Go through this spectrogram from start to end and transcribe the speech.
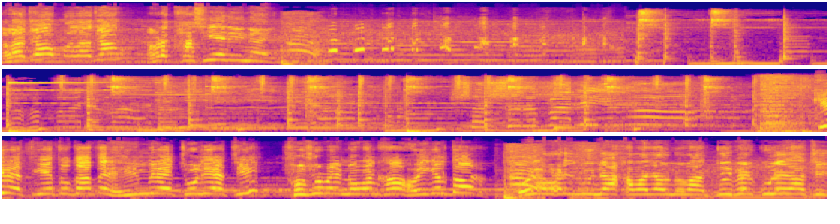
পালা যাও পালা যাও। আমরা খাসি আনি নাই। কি তুই তো তাদের হিমবিরে চলে আছি শ্বশুর বাড়ি নবান খাওয়া হয়ে গেল তোর? ওই বাড়ি তুই না খাওয়া যাও নোমান তুই ফের কুলে যাচ্ছি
